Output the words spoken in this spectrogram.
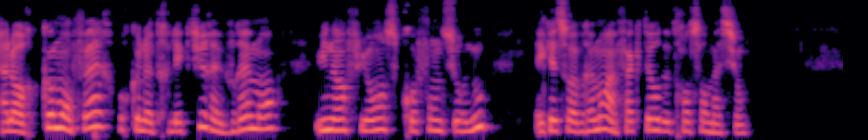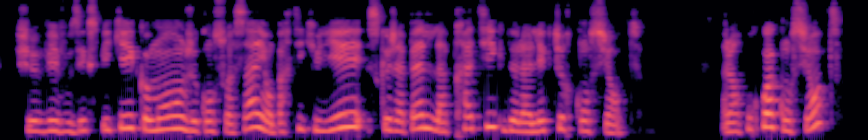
Alors comment faire pour que notre lecture ait vraiment une influence profonde sur nous et qu'elle soit vraiment un facteur de transformation. Je vais vous expliquer comment je conçois ça et en particulier ce que j'appelle la pratique de la lecture consciente. Alors pourquoi consciente?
